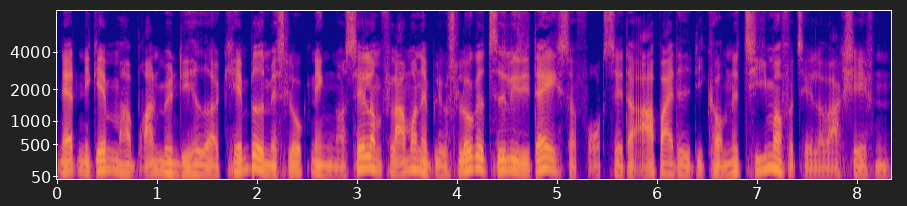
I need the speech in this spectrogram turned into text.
Natten igennem har brandmyndigheder kæmpet med slukningen, og selvom flammerne blev slukket tidligt i dag, så fortsætter arbejdet i de kommende timer, fortæller vagtchefen.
